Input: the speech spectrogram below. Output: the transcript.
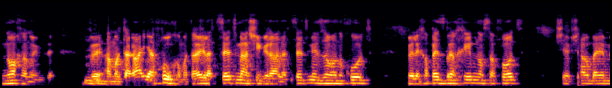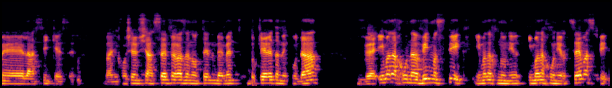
נוח לנו עם זה. Mm-hmm. והמטרה היא הפוך, המטרה היא לצאת מהשגרה, לצאת מאזור הנוחות ולחפש דרכים נוספות שאפשר בהן uh, להשיג כסף. ואני חושב שהספר הזה נותן באמת, דוקר את הנקודה, ואם אנחנו נבין מספיק, אם אנחנו, אם אנחנו נרצה מספיק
